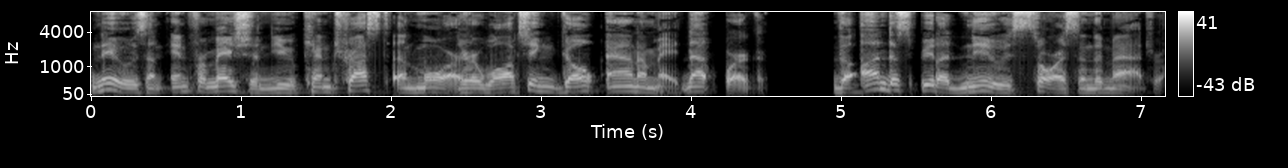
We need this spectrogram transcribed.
News and information you can trust and more. You're watching Go Animate Network. The undisputed news source in the metro.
